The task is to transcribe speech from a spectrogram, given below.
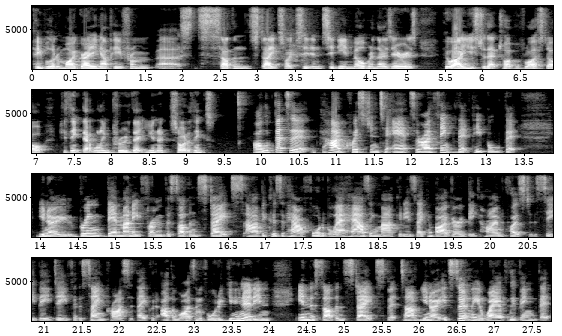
people that are migrating up here from uh, southern states like Sydney and Melbourne, those areas, who are used to that type of lifestyle, do you think that will improve that unit side of things? Oh, look, that's a hard question to answer. I think that people that you know bring their money from the southern states uh, because of how affordable our housing market is they can buy a very big home close to the cbd for the same price that they could otherwise mm-hmm. afford a unit in in the southern states but um, you know it's certainly a way of living that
